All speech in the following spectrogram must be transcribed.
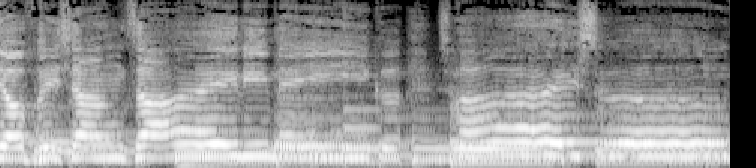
要飞翔在你每一个彩色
